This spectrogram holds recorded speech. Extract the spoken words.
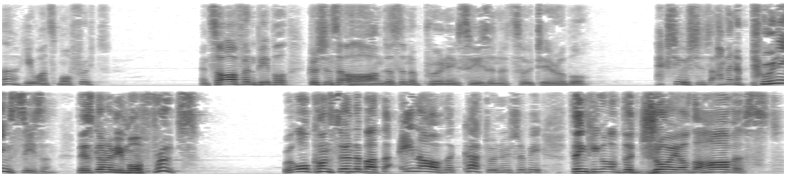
No, he wants more fruit. And so often people, Christians say, oh, I'm just in a pruning season. It's so terrible. Actually, we should, I'm in a pruning season. There's going to be more fruit. We're all concerned about the ina of the cut when we should be thinking of the joy of the harvest.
